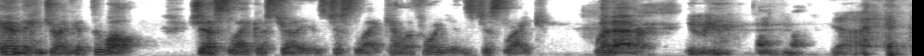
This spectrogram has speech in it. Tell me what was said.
And they can drive you up the wall, just like Australians, just like Californians, just like whatever. Yeah.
